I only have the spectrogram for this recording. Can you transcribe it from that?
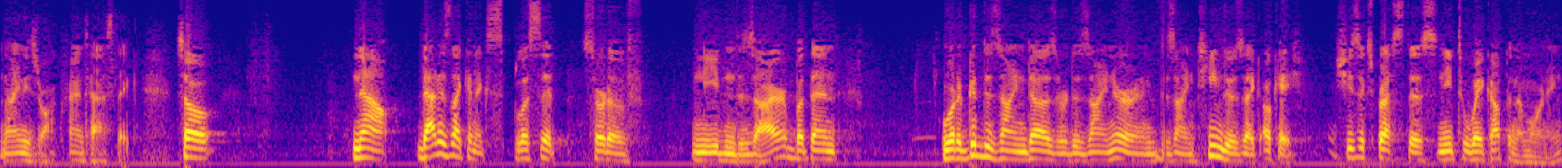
90s rock, fantastic. So now that is like an explicit sort of need and desire, but then what a good design does, or designer and design team do, is like, okay, she's expressed this need to wake up in the morning.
